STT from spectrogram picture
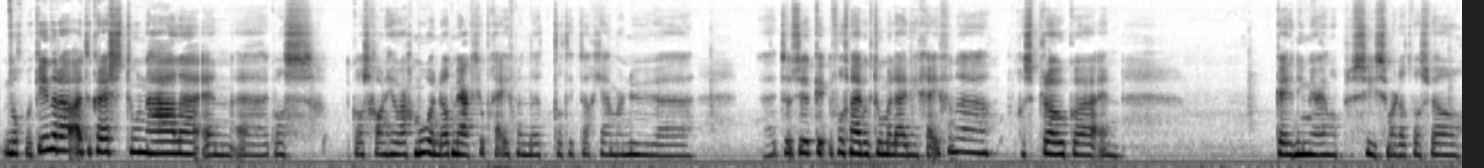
nog mijn kinderen uit de crash toen halen. En ik, was, ik was gewoon heel erg moe. En dat merkte ik op een gegeven moment. Dat, dat ik dacht, ja, maar nu... dus ik, volgens mij heb ik toen mijn leidinggevende gesproken. En ik weet het niet meer helemaal precies. Maar dat was wel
